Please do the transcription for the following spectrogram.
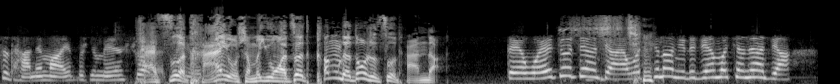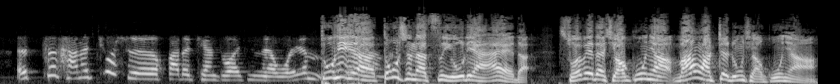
自谈的嘛，又不是没人说。哎，自谈有什么用啊？这坑的都是自谈的。对，我也就这样讲呀。我 听到你的节目，像这样讲，呃，自谈的就是花的钱多。现在我也对呀，都是那自由恋爱的。所谓的小姑娘，往往这种小姑娘，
